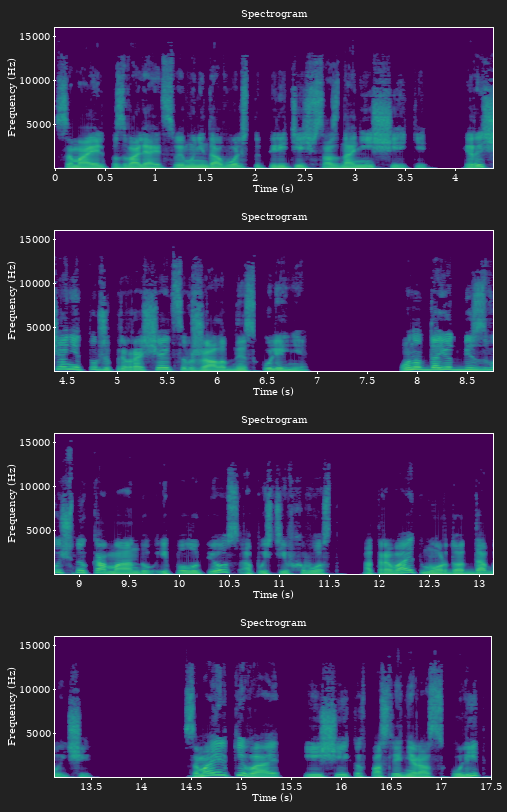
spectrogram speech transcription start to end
Самаэль позволяет своему недовольству перетечь в сознание ищейки, и рычание тут же превращается в жалобное скуление. Он отдает беззвучную команду, и полупес, опустив хвост, отрывает морду от добычи. Самаэль кивает, и ищейка в последний раз скулит,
